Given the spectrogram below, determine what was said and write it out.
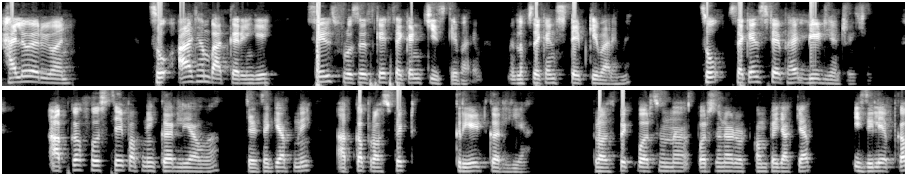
हेलो एवरीवन सो आज हम बात करेंगे सेल्स प्रोसेस के सेकंड चीज़ के बारे में मतलब सेकंड स्टेप के बारे में। सो सेकंड स्टेप है लीड जनरेशन आपका फ़र्स्ट स्टेप आपने कर लिया होगा, जैसे कि आपने आपका प्रोस्पेक्ट क्रिएट कर लिया। Prospect persona persona dot com पर जाके आप इजीली आपका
